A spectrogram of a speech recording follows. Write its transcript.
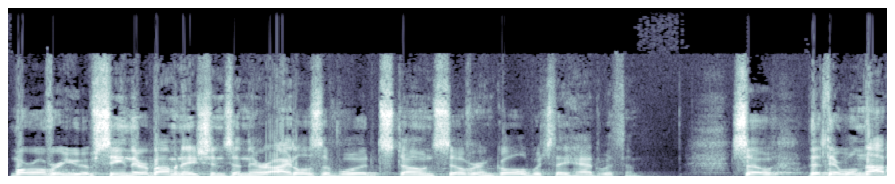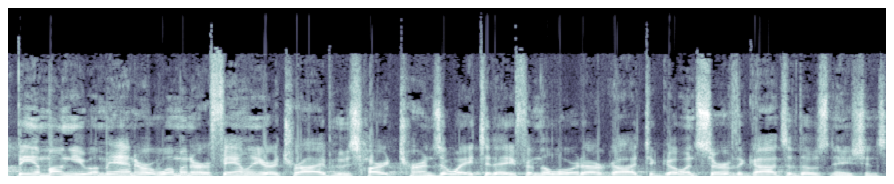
Moreover, you have seen their abominations and their idols of wood, stone, silver, and gold, which they had with them. So that there will not be among you a man or a woman or a family or a tribe whose heart turns away today from the Lord our God to go and serve the gods of those nations,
